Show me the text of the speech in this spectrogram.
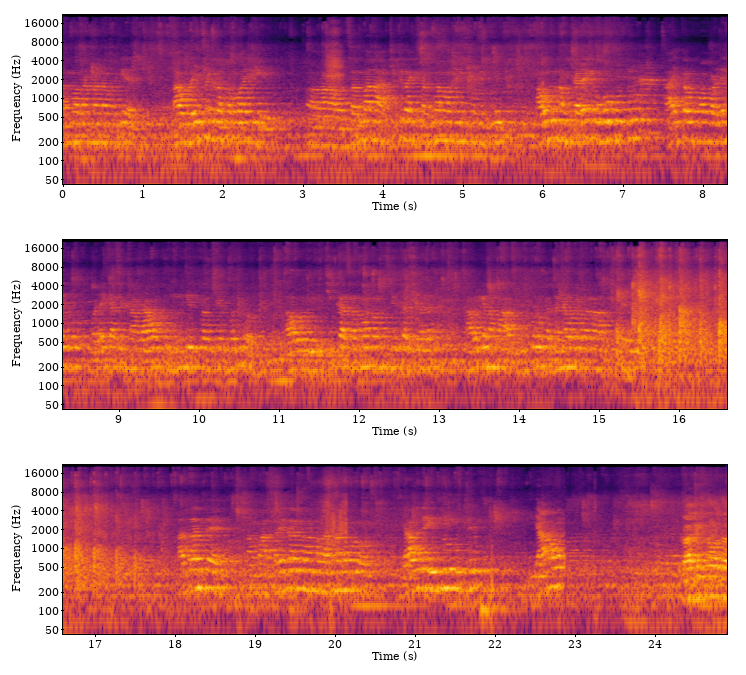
ಅನ್ವರಣ್ಣನವರಿಗೆ ನಾವು ರೈತರ ಪರವಾಗಿ ಸನ್ಮಾನ, ಚಿಕ್ಕದಾಗಿ ಸನ್ಮಾನವನ್ನು ಇಟ್ಕೊಂಡಿದ್ವಿ ಅವರು ನಮ್ಮ ಕಡೆಗೆ ಹೋಗ್ಬಿಟ್ಟು, ಆಯ್ತಪ್ಪ ಒಳ್ಳೆಯದು ಒಳ್ಳೆ ಕೆಲಸಕ್ಕೆ ನಾವು ಯಾವತ್ತೂ ಮುಂದಿರ್ತೀವಿ ಅಂತ ಹೇಳಿ ಬಂದು ಅವರು ಚಿಕ್ಕ ಸ್ವೀಕರಿಸಿದ್ದಾರೆ ಅವರಿಗೆ ನಮ್ಮ ಹೃತ್ಪೂರ್ವಕ ಧನ್ಯವಾದಗಳನ್ನು ಅದರಂತೆ ನಮ್ಮ ಸೈದಾನ ಅಣ್ಣನವರು ಯಾವುದೇ ಹಿಂದೂ ಯಾವ ಕಾರ್ಯಕ್ರಮದ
